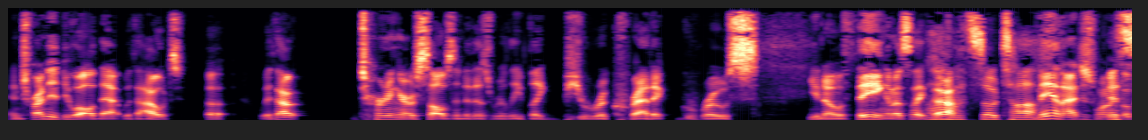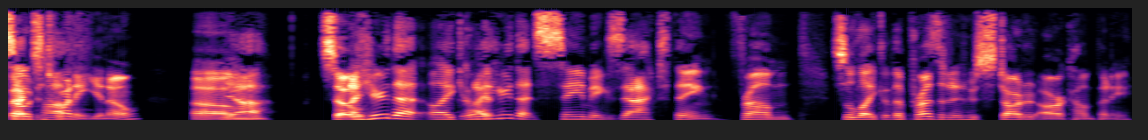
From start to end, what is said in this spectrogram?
and trying to do all that without uh, without turning ourselves into this really like bureaucratic, gross, you know, thing. And I was like, Oh, ah, it's so tough. man, I just want to go It's back so to tough. 20, you know? Um, Yeah. So I hear that like I hear that same exact thing from so like the president who started our company.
